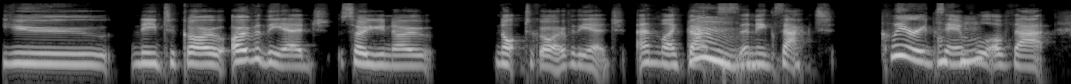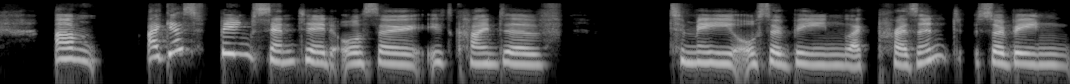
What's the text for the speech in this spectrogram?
you need to go over the edge, so you know not to go over the edge. And like that's mm. an exact clear mm-hmm. example mm-hmm. of that. Um I guess being centered also is kind of to me also being like present so being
